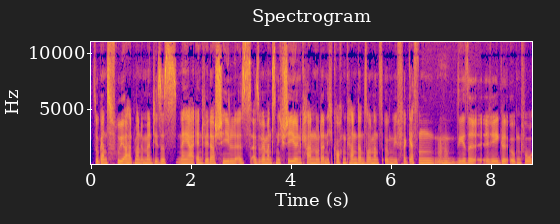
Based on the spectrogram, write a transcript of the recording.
So ganz früher hat man immer dieses, naja, entweder schäl ist, also wenn man es nicht schälen kann oder nicht kochen kann, dann soll man es irgendwie vergessen, mhm. diese Regel irgendwo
